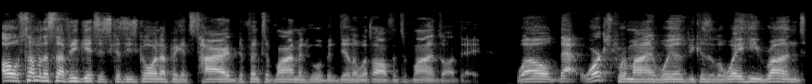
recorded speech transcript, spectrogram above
oh, some of the stuff he gets is because he's going up against tired defensive linemen who have been dealing with offensive lines all day. Well, that works for Miyan Williams because of the way he runs.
